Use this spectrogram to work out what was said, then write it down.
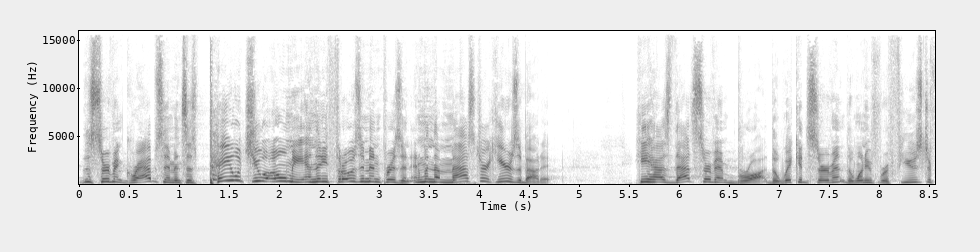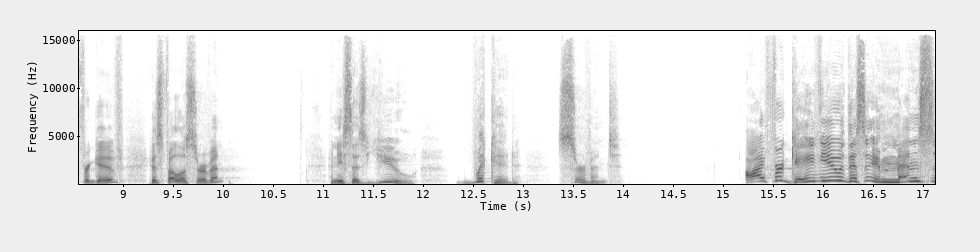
the servant grabs him and says, Pay what you owe me. And then he throws him in prison. And when the master hears about it, he has that servant brought, the wicked servant, the one who refused to forgive his fellow servant. And he says, You wicked servant. I forgave you this immense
